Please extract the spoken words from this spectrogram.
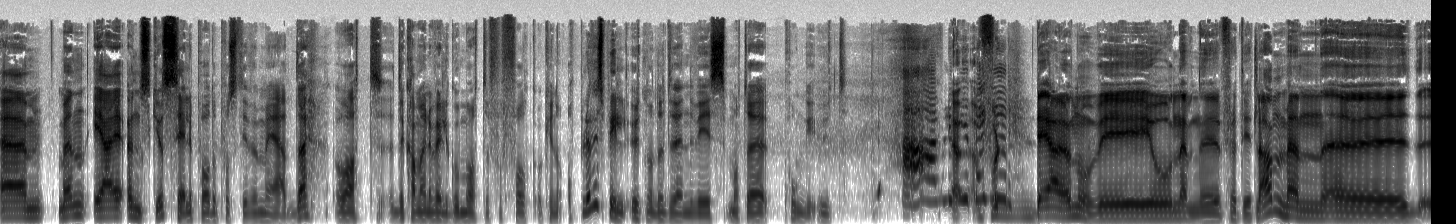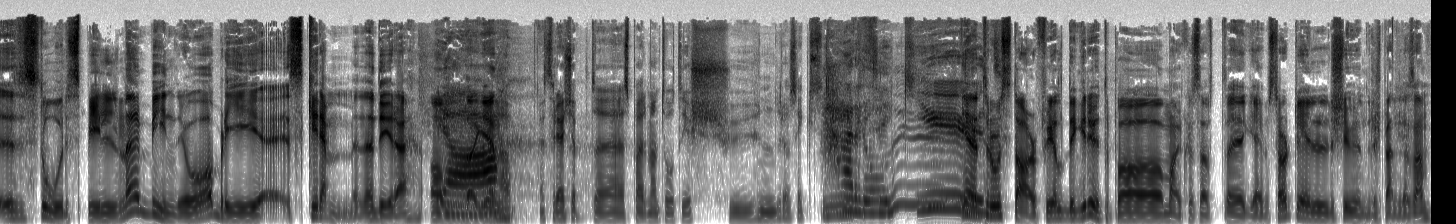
Um, men jeg ønsker jo å se litt på det positive med det, og at det kan være en veldig god måte for folk å kunne oppleve spill uten å nødvendigvis måtte punge ut jævlig Ja, mye penger. for det er jo noe vi jo nevner fra tid til annen, men eh, storspillene begynner jo å bli skremmende dyre om Ja. dagen. Jeg tror jeg kjøpte Spiderman 2 til 760 kroner. Jeg tror Starfield ligger ute på Microsoft eh, GameStore til 700 spenn, liksom.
